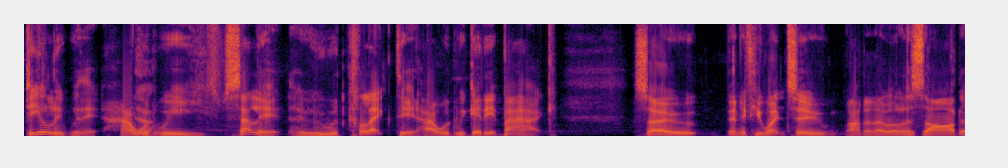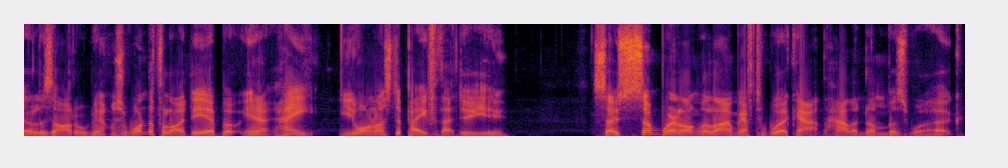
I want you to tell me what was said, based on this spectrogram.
deal with it? How would we sell it? Who, who would collect it? How would we get it back? So then, if you went to I don't know a Lazada, Lazada would be, oh, it's a wonderful idea, but you know, hey, you want us to pay for that, do you? So somewhere along the line, we have to work out how the numbers work.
